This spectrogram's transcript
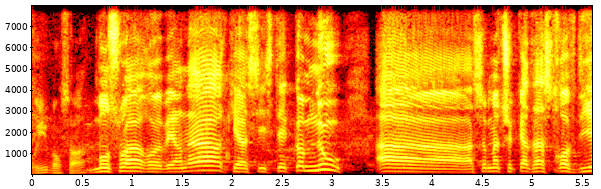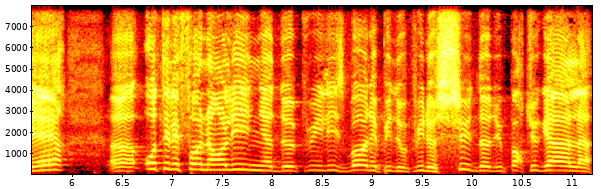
Oui, bonsoir. Bonsoir euh, Bernard, qui a assisté comme nous à ce match catastrophe d'hier. Euh, au téléphone en ligne depuis Lisbonne et puis depuis le sud du Portugal.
